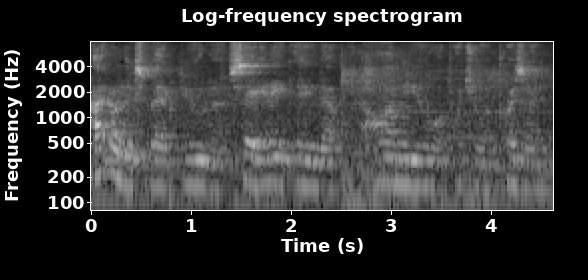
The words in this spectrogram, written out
I don't expect you to say anything that would harm you or put you in prison.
